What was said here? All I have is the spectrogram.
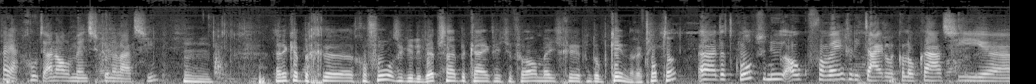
nou ja, goed aan alle mensen kunnen laten zien. Mhm. En ik heb het ge- gevoel als ik jullie website bekijk dat je vooral een beetje gericht bent op kinderen. Klopt dat? Eh, dat klopt. Nu ook vanwege die tijdelijke locatie eh,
